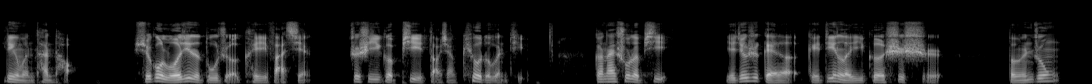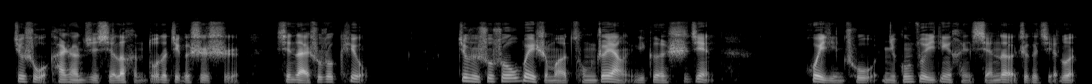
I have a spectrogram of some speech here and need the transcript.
另文探讨。学过逻辑的读者可以发现，这是一个 P 导向 Q 的问题。刚才说的 P，也就是给了给定了一个事实，本文中就是我看上去写了很多的这个事实。现在说说 Q。就是说说为什么从这样一个事件会引出你工作一定很闲的这个结论。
